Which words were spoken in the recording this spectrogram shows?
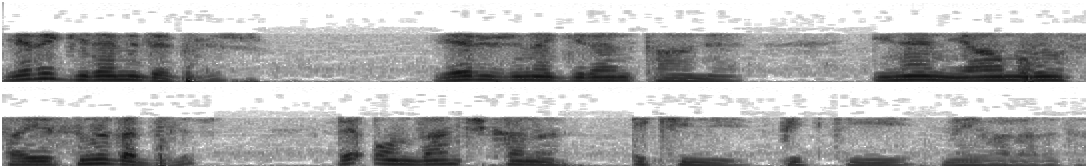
Yere gireni de bilir. Yeryüzüne giren tane, inen yağmurun sayısını da bilir ve ondan çıkanı, ekini, bitkiyi, meyveleri de.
